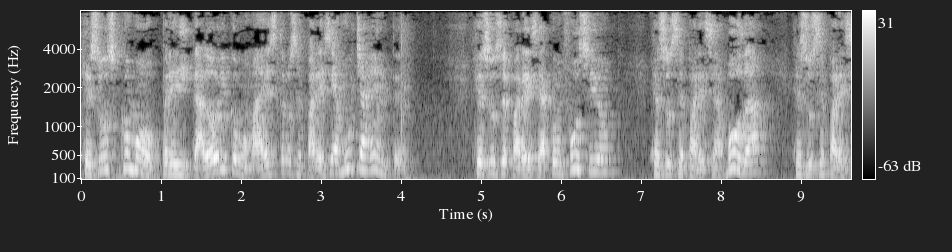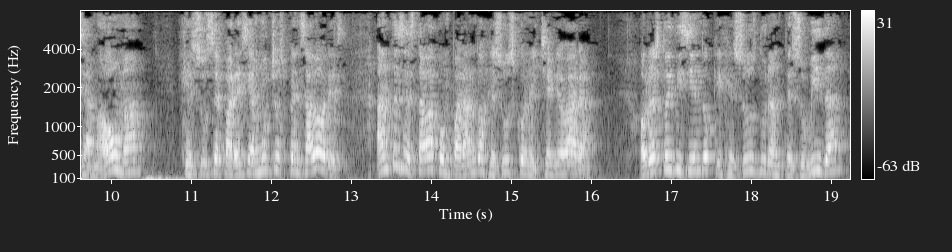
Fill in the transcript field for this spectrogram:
Jesús como predicador y como maestro se parece a mucha gente. Jesús se parece a Confucio, Jesús se parece a Buda, Jesús se parece a Mahoma, Jesús se parece a muchos pensadores. Antes estaba comparando a Jesús con el Che Guevara. Ahora estoy diciendo que Jesús durante su vida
